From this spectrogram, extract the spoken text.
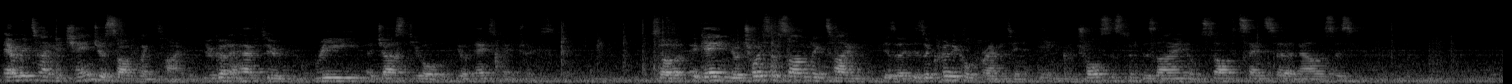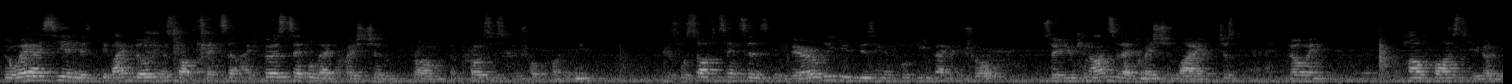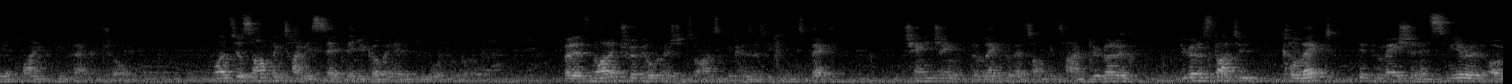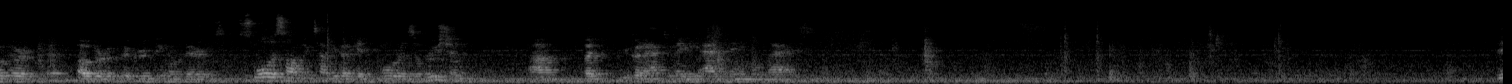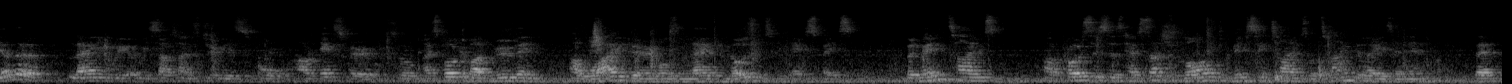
Every time you change your sampling time, you're going to have to readjust your, your X matrix. So again, your choice of sampling time is a, is a critical parameter in control system design or soft sensor analysis. The way I see it is if I'm building a soft sensor, I first settle that question from a process control point of view. Because for soft sensors, invariably you're using them for feedback control. So you can answer that question by just knowing how fast you're going to be applying feedback control. Once your sampling time is set, then you go ahead and do all your work. But it's not a trivial question to answer because as you can expect, changing the length of that sampling time, you're going to, you're going to start to collect information and smear it over, over a grouping of variables. Smaller sampling time, you're going to get more resolution, um, but you're going to have to maybe add many more lags. The other lagging we, we sometimes do is for our x variables. So I spoke about moving our y variables and lagging those into the x space. But many times our processes have such long mixing times or time delays in it that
